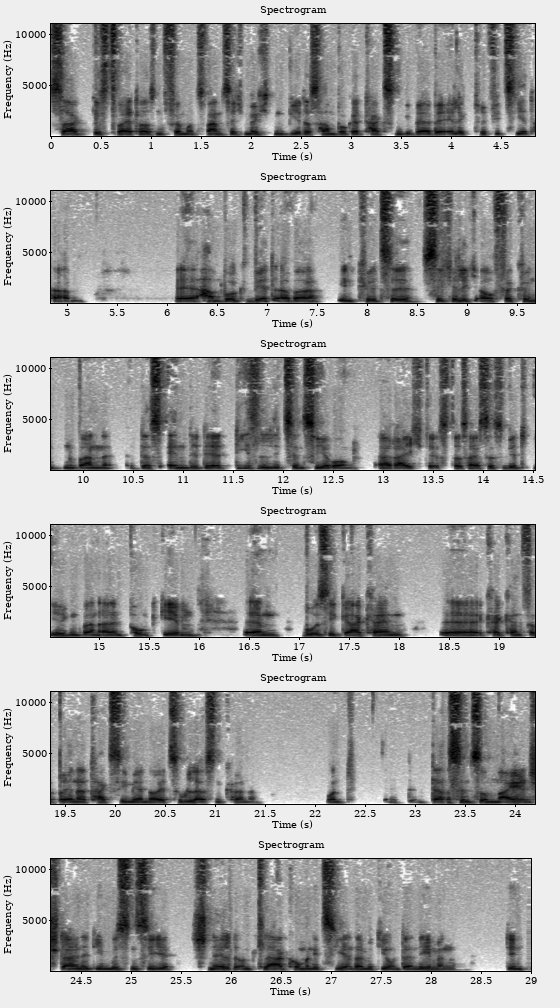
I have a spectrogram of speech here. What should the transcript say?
sagt, bis 2025 möchten wir das Hamburger Taxengewerbe elektrifiziert haben. Äh, Hamburg wird aber in Kürze sicherlich auch verkünden, wann das Ende der Diesellizenzierung erreicht ist. Das heißt, es wird irgendwann einen Punkt geben, ähm, wo sie gar kein äh, kein, kein Verbrennertaxi mehr neu zulassen können. Und das sind so Meilensteine, die müssen Sie schnell und klar kommunizieren, damit die Unternehmen den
